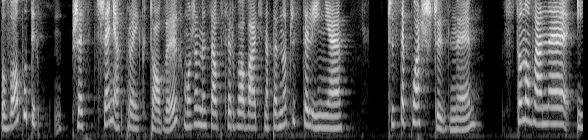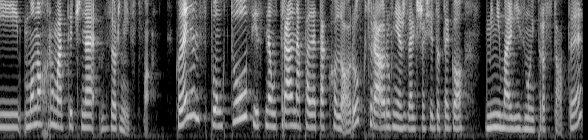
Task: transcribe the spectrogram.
bo w obu tych przestrzeniach projektowych możemy zaobserwować na pewno czyste linie, czyste płaszczyzny, stonowane i monochromatyczne wzornictwo. Kolejnym z punktów jest neutralna paleta kolorów, która również zalicza się do tego minimalizmu i prostoty.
